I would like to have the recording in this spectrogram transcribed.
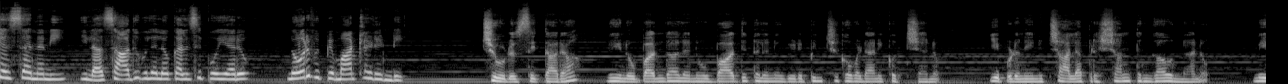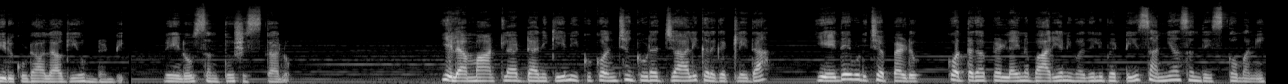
చేశానని ఇలా సాధువులలో కలిసిపోయారు. నోరు విప్పి మాట్లాడండి. చూడు సితారా నేను బంధాలను బాధ్యతలను విడిపించుకోవడానికొచ్చాను. ఇప్పుడు నేను చాలా ప్రశాంతంగా ఉన్నాను. మీరు కూడా అలాగే ఉండండి. నేను సంతోషిస్తాను. ఇలా మాట్లాడడానికి నీకు కొంచెం కూడా జాలి కలగట్లేదా? ఏ దేవుడు చెప్పాడు కొత్తగా పెళ్ళైన భార్యని వదిలిపెట్టి సన్యాసం తీసుకోమని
